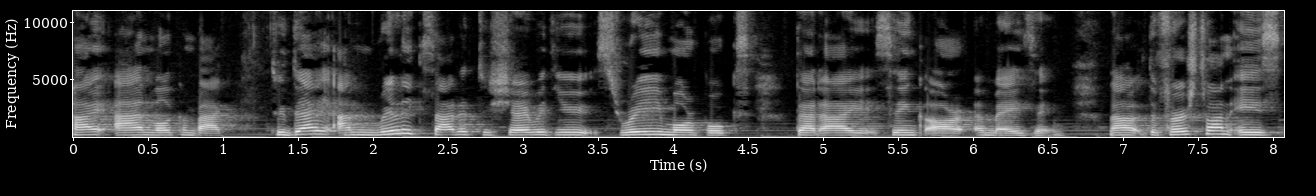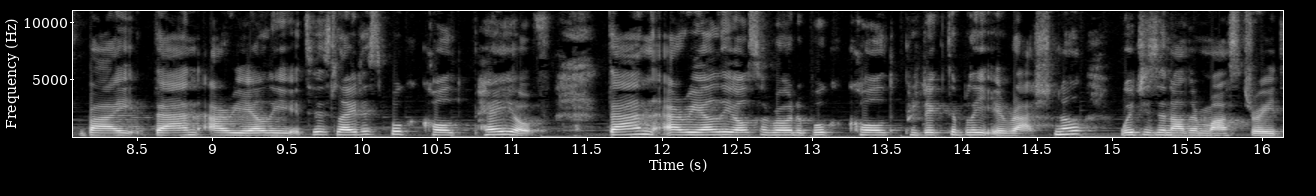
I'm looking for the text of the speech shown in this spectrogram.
Hi and welcome back. Today I'm really excited to share with you three more books that I think are amazing. Now the first one is by Dan Ariely. It's his latest book called Payoff. Dan Ariely also wrote a book called Predictably Irrational, which is another must read.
